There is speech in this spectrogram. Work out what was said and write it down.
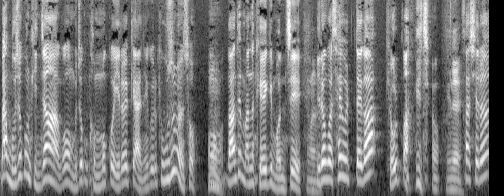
막 무조건 긴장하고 무조건 겁먹고 이럴 게 아니고 이렇게 웃으면서 어, 나한테 맞는 계획이 뭔지 음. 네. 이런 걸 세울 때가 겨울방학이죠. 네. 사실은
